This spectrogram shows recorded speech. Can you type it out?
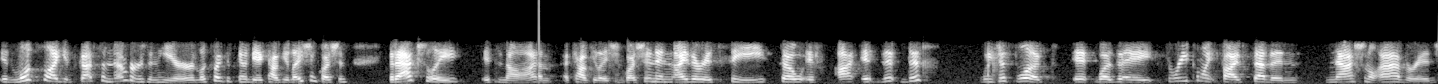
it looks like it's got some numbers in here. It looks like it's going to be a calculation question, but actually it's not um, a calculation question, and neither is C. So if I if this we just looked, it was a 3.57 national average.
